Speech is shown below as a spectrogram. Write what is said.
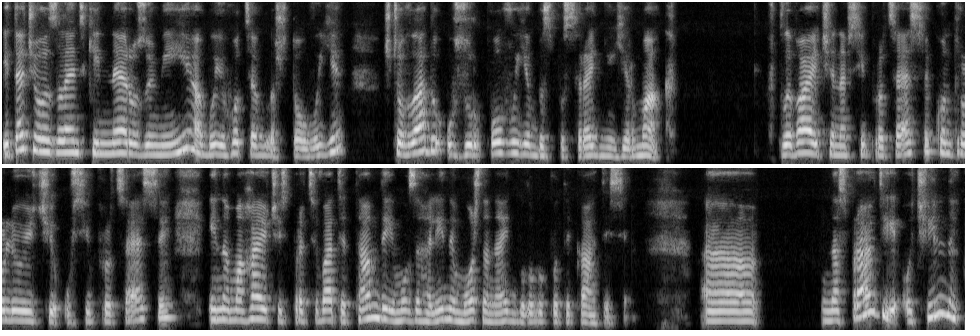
І те, чого Зеленський не розуміє, або його це влаштовує, що владу узурповує безпосередньо Єрмак, впливаючи на всі процеси, контролюючи усі процеси і намагаючись працювати там, де йому взагалі не можна навіть було би потикатися. Насправді, очільник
